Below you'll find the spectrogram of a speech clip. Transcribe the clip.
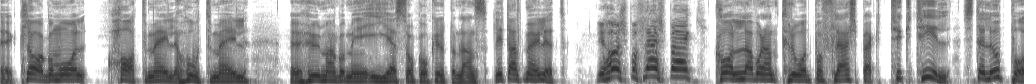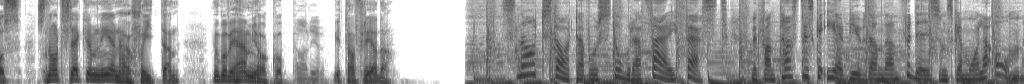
Uh, klagomål, hatmail, hotmail, uh, hur man går med i IS och åker utomlands. Lite allt möjligt. Vi hörs på Flashback! Kolla våran tråd på Flashback. Tyck till, ställ upp på oss. Snart släcker de ner den här skiten. Nu går vi hem Jakob. Ja, vi. Vi tar fredag. Snart startar vår stora färgfest med fantastiska erbjudanden för dig som ska måla om.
